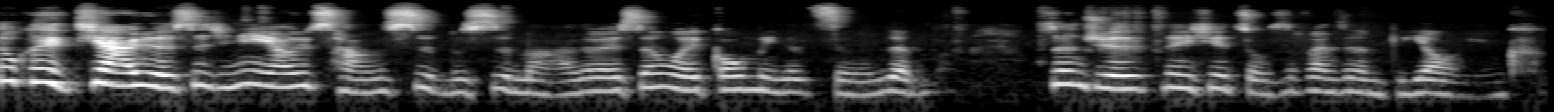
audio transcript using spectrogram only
都可以驾驭的事情，你也要去尝试，不是嘛？对不对？身为公民的责任嘛。真的觉得那些走私犯真的不要脸可。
